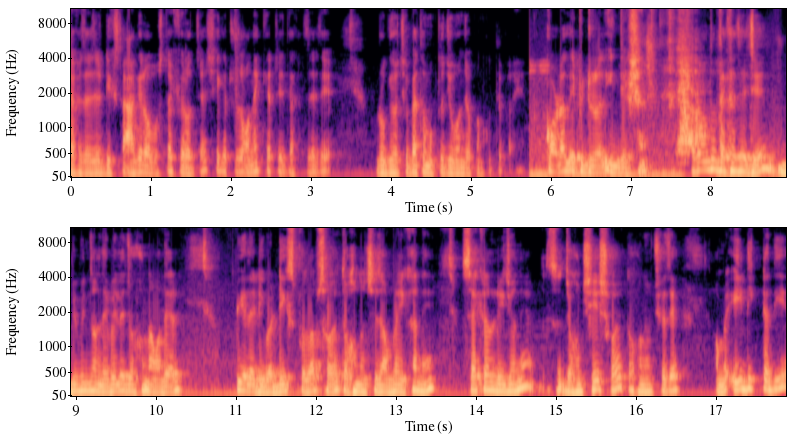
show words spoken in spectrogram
দেখা যায় যে ডিস্কটা আগের অবস্থায় ফেরত যায়। সেক্ষেত্রে অনেক ক্ষেত্রেই দেখা যায় যে, রোগী হচ্ছে ব্যথামুক্ত জীবনযাপন করতে পারে। কর্ডাল এপিডুরাল ইনজেকশন সাধারণত দেখা যায় যে, বিভিন্ন লেভেলে যখন আমাদের পিএলআইডি বা ডিস্ক প্রলাপস হয়, তখন হচ্ছে যে আমরা এখানে স্যাক্রাল রিজনে যখন শেষ হয়, তখন হচ্ছে যে আমরা এই দিকটা দিয়ে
